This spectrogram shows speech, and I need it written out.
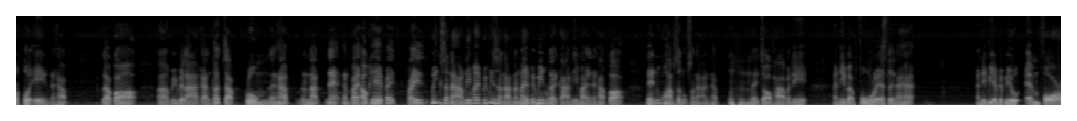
รถตัวเองนะครับ แล้วก็มีเวลากันก็จับกลุ่มนะครับ นัดแนะกันไปโอเคไปไปวิ่งสนามนี้ไหมไปวิ่งสนามนั้นไหมไปวิ่งรายการนี้ไหมนะครับ ก็ เน้นความสนุกสนานครับอื้อหือในจอภาพอันนี้ อันนี้แบบ full race เลยนะฮะ อันนี้ BMW M4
